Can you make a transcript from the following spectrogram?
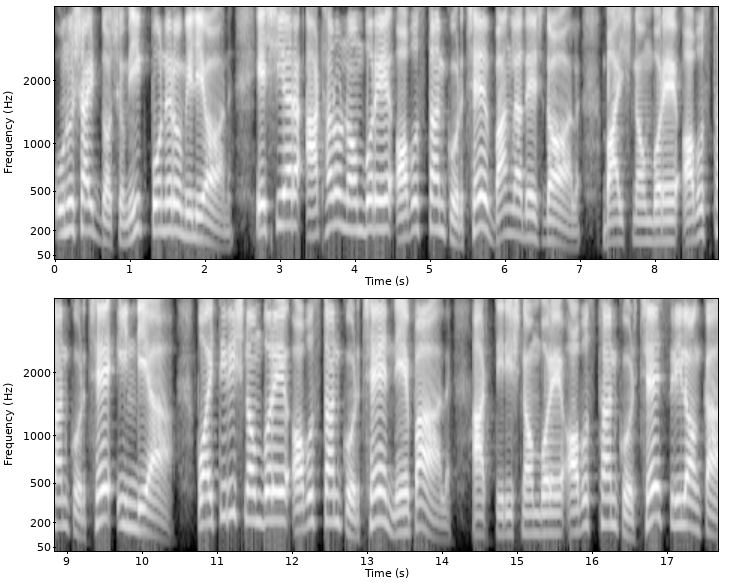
উনষাট দশমিক পনেরো মিলিয়ন। এশিয়ার আঠারো নম্বরে অবস্থান করছে বাংলাদেশ দল, বাইশ নম্বরে অবস্থান করছে ইন্ডিয়া, পঁয়ত্রিশ নম্বরে অবস্থান করছে নেপাল, আটত্রিশ নম্বরে অবস্থান করছে শ্রীলঙ্কা,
